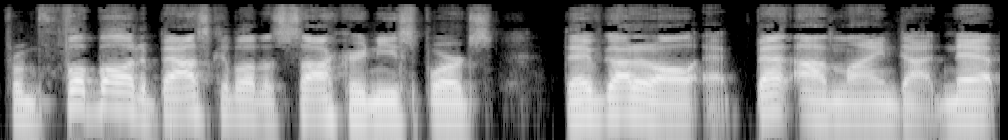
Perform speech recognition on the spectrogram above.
from football to basketball to soccer and esports. They've got it all at BetOnline.net.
